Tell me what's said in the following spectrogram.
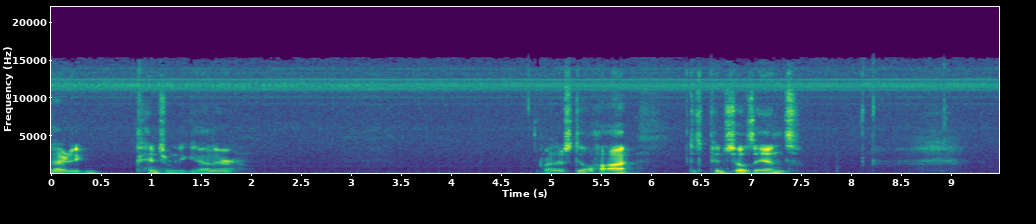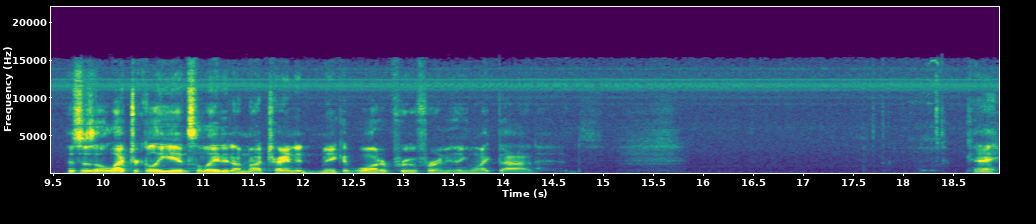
sometimes you can pinch them together while they're still hot. Just pinch those ends. This is electrically insulated. I'm not trying to make it waterproof or anything like that. Okay.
